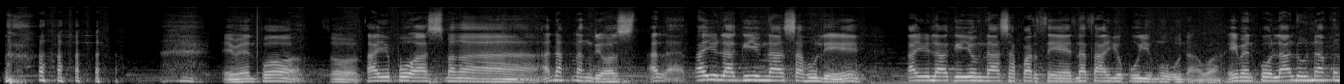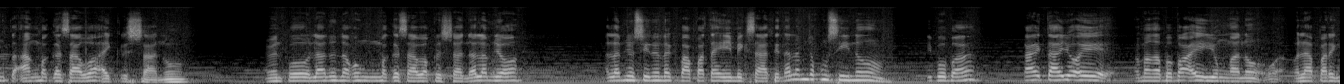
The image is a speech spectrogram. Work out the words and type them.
Amen po. So, tayo po as mga anak ng Diyos, tayo lagi yung nasa huli. Tayo lagi yung nasa parte na tayo po yung uunawa. Amen po. Lalo na kung ang mag-asawa ay kristyano. Amen po. Lalo na kung mag-asawa kristyano. Alam nyo, alam nyo sino nagpapatahimik sa atin? Alam nyo kung sino. Di po ba? Kahit tayo ay, ang mga babae, yung ano, wala pa rin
